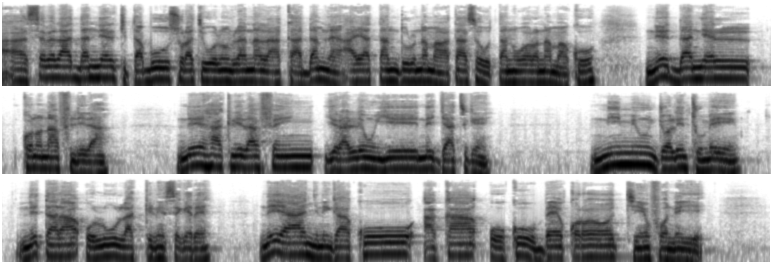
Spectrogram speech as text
a sɛbɛla daniyɛli kitabu surati wolonfilana la k'a daminɛ aya tan duruna ma ka taa se o tan wɔɔrɔna ma ko ne daniyɛli kɔnɔna filila ne hakililafɛn yiralenw ye ne jatigɛ ni minw jɔlen tun bɛ yen ne taara olu la kelen sɛgɛrɛ ne y'a ɲininka ko a ka o kow bɛɛ kɔrɔ tiɲɛ fɔ ne ye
